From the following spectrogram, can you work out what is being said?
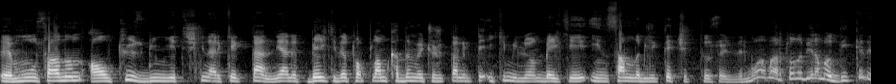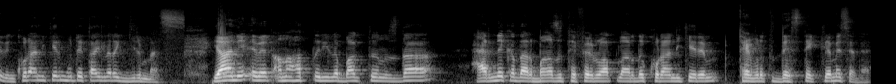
e, Musa'nın 600 bin yetişkin erkekten yani belki de toplam kadın ve çocuklarla birlikte 2 milyon belki insanla birlikte çıktığı söylenir. Bu abartı olabilir ama dikkat edin Kur'an-ı Kerim bu detaylara girmez. Yani evet ana hatlarıyla baktığınızda her ne kadar bazı teferruatlarda Kur'an-ı Kerim Tevrat'ı desteklemese de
